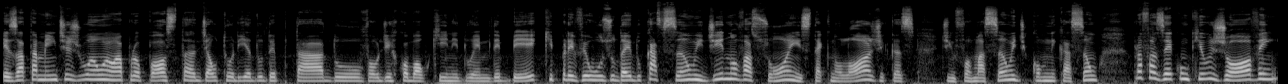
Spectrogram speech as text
Exatamente, João. É uma proposta de autoria do deputado Valdir Cobalcini, do MDB, que prevê o uso da educação e de inovações tecnológicas, de informação e de comunicação, para fazer com que o jovem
